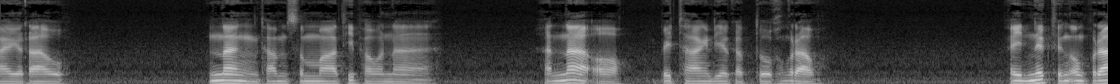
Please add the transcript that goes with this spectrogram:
ายเรา นั่งทำสมาธิภาวนา หันหน้าออกไปทางเดียวกับตัวของเรา ให้นึกถึงองค์พระ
